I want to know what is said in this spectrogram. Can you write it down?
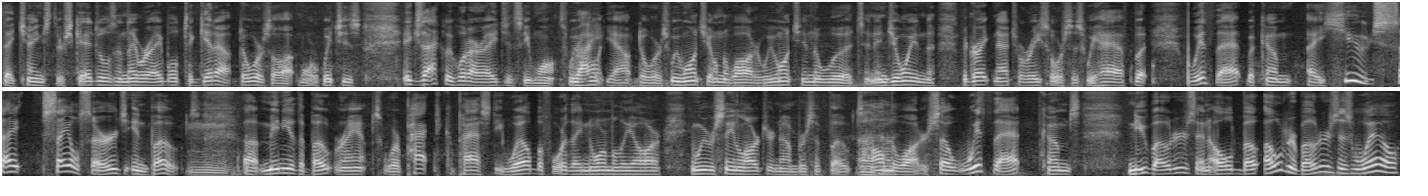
they changed their schedules and they were able to get outdoors a lot more, which is exactly what our agency wants. We Right. want you outdoors. We want you on the water. We want you in the woods and enjoying the, the great natural resources we have. But with that, become a huge sa- sale surge in boats. Uh, many of the boat ramps were packed to capacity well before they normally are, and we were seeing larger numbers of boats on the water. So with that comes new boaters and old bo- older boaters as well.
